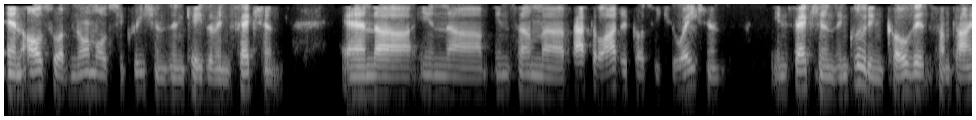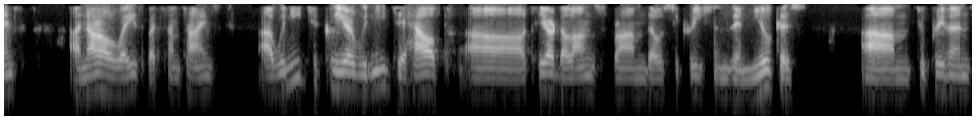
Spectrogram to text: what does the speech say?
and also abnormal secretions in case of infection. And uh, in uh, in some uh, pathological situations, infections, including COVID, sometimes, uh, not always, but sometimes, we need to clear, we need to help clear the lungs from those secretions and mucus um, to prevent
